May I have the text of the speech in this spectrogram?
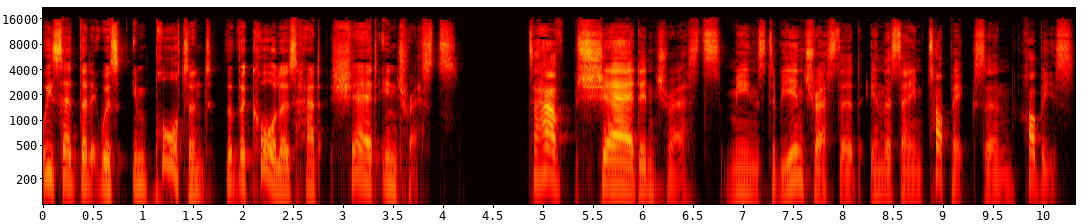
we said that it was important that the callers had shared interests. To have shared interests means to be interested in the same topics and hobbies.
